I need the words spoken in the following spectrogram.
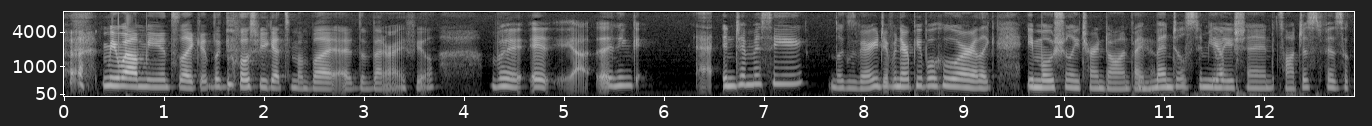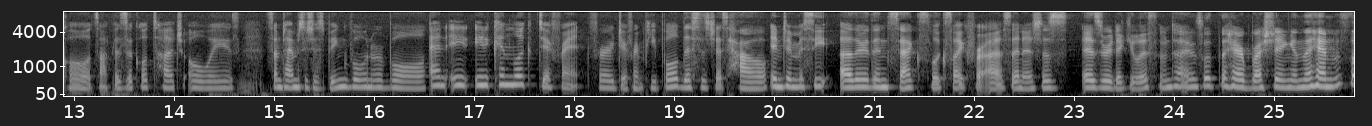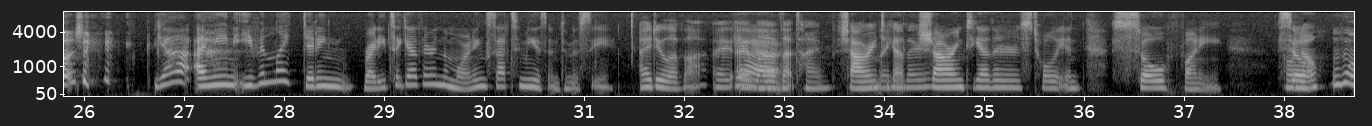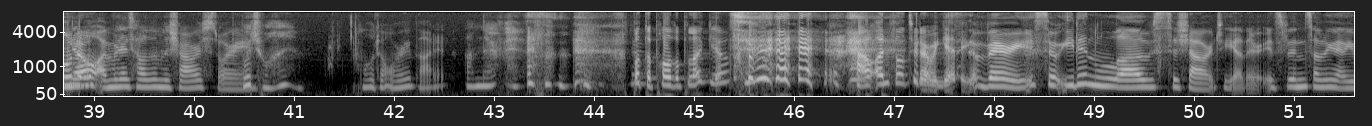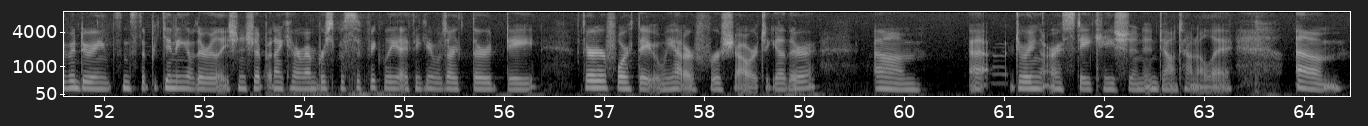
Meanwhile, me, it's like the closer you get to my butt, uh, the better I feel. But it, yeah, I think uh, intimacy looks very different. There are people who are like emotionally turned on by Yeah. mental stimulation. It's not just physical. It's not physical touch always. Sometimes it's just being vulnerable, and it, it can look different for different people. This is just how intimacy other than sex looks like for us, and it's just is ridiculous sometimes with the hair brushing and the hand massaging. Yeah, I mean, even like getting ready together in the mornings, that to me is intimacy. I do love that. I, I love that time showering Like, together. Showering together is totally and so funny. Oh, So no. Oh, no, no. I'm gonna tell them the shower story. Which one? Well, don't worry about it. I'm nervous. but to pull the plug, yo. How unfiltered are we getting? Very. So Eden loves to shower together. It's been something that we've been doing since the beginning of the relationship, and I can remember specifically. I think it was our third date, third or fourth date when we had our first shower together, um, at, during our staycation in downtown LA. Um,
